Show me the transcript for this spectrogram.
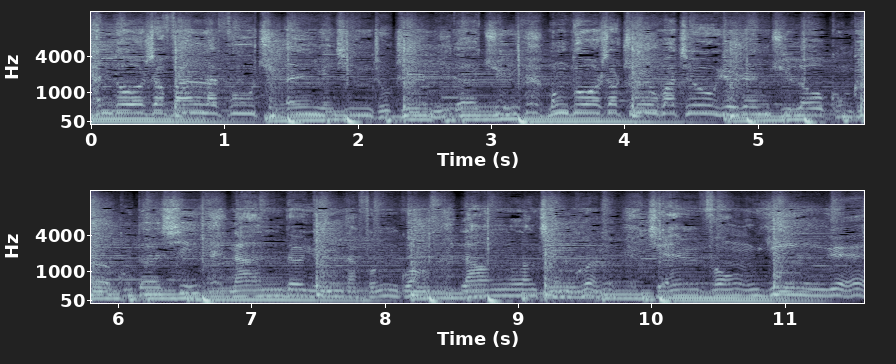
看多少翻来覆去，恩怨情仇执迷的剧，梦多少春花秋月人去楼空刻骨的戏。难得远大风光，朗朗乾坤，千峰映月，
